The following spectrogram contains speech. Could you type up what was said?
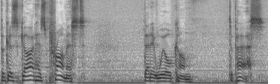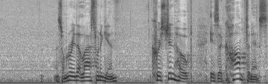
because God has promised that it will come to pass. And so I'm going to read that last one again. Christian hope is a confidence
